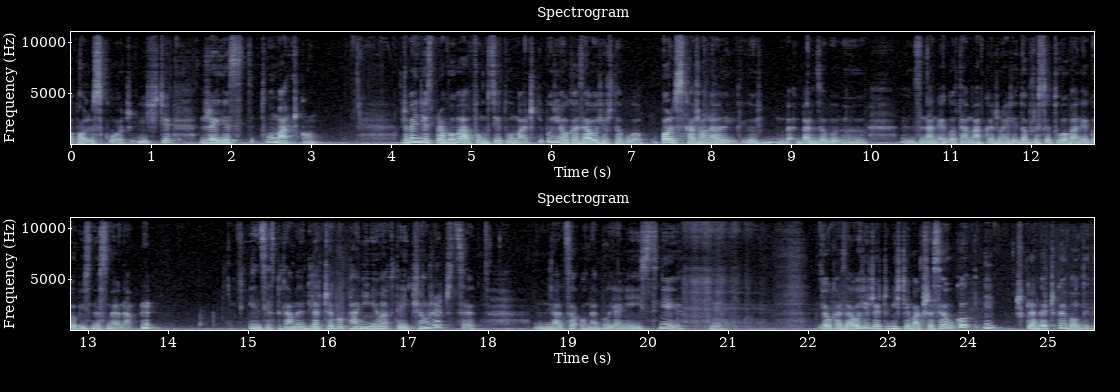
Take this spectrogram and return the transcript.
po polsku oczywiście, że jest tłumaczką, że będzie sprawowała funkcję tłumaczki. Później okazało się, że to była polska żona jakiegoś ba- bardzo e, znanego tam, a w każdym razie dobrze sytuowanego biznesmena. Więc ja spytamy, dlaczego pani nie ma w tej książeczce? Na co ona, bo ja nie istnieję. I okazało się, że rzeczywiście ma krzesełko i szklaneczkę wody.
